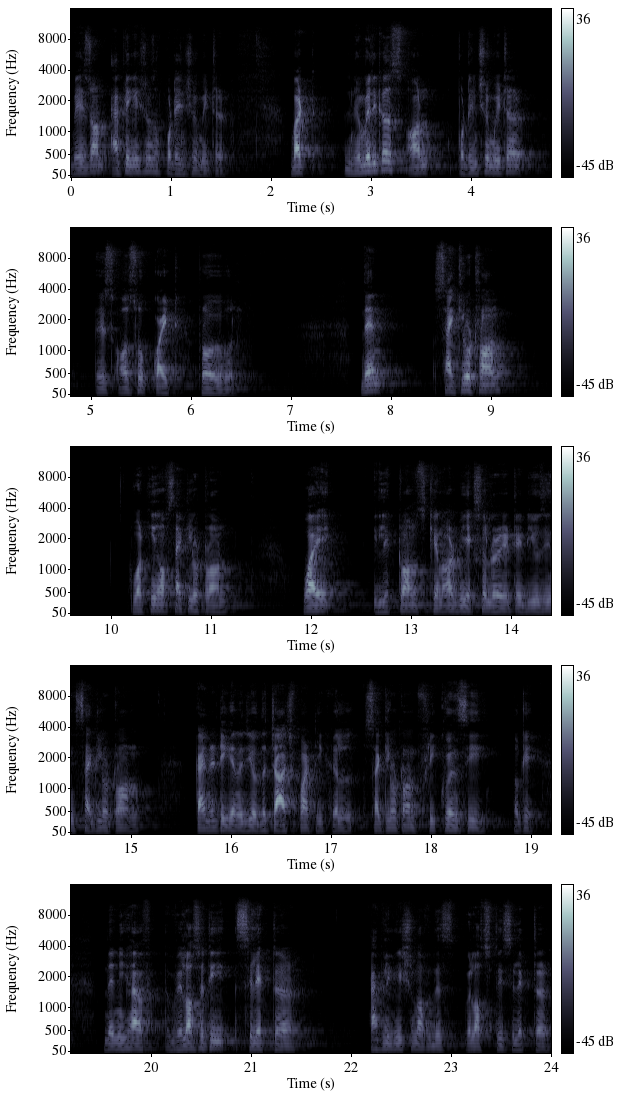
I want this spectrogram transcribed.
based on applications of potentiometer, but numericals on potentiometer is also quite probable. Then cyclotron, working of cyclotron, why electrons cannot be accelerated using cyclotron, kinetic energy of the charged particle, cyclotron frequency, okay. Then you have velocity selector, application of this velocity selector,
